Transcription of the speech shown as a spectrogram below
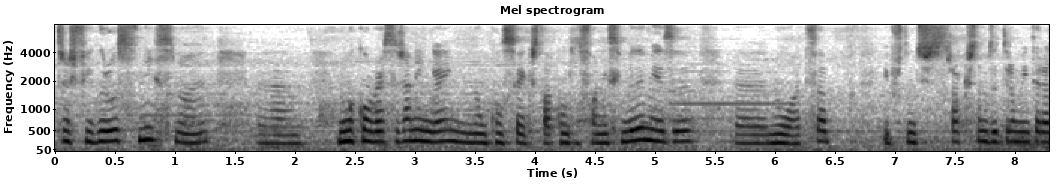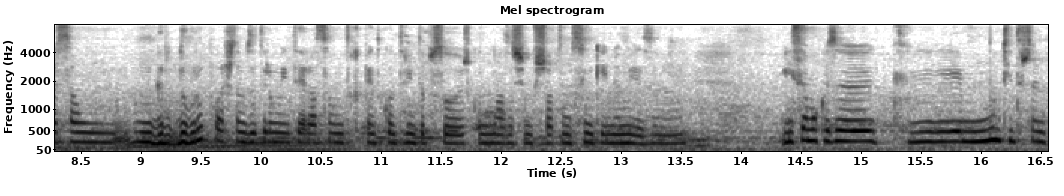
transfigurou-se nisso, não é? Uh, numa conversa já ninguém não consegue estar com o telefone em cima da mesa, uh, no WhatsApp, e portanto será que estamos a ter uma interação do grupo ou estamos a ter uma interação de repente com 30 pessoas quando nós achamos que só estão 5 aí na mesa, não é? Isso é uma coisa que é muito interessante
